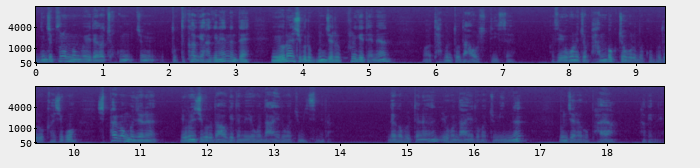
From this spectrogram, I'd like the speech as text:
문제 푸는 방법이 내가 조금 좀 독특하게 하긴 했는데 이런 식으로 문제를 풀게 되면 어, 답은 또 나올 수도 있어요. 그래서 요거는 좀 반복적으로 놓고 보도록 하시고 18번 문제는 이런 식으로 나오게 되면 요건 난이도가 좀 있습니다. 내가 볼 때는 요건 난이도가 좀 있는 문제라고 봐야 하겠네요.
